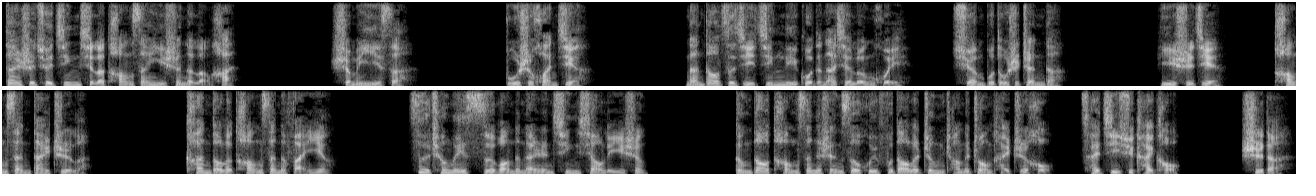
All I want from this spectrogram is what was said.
但是却惊起了唐三一身的冷汗。什么意思？不是幻境？难道自己经历过的那些轮回全部都是真的？一时间。唐三呆滞了，看到了唐三的反应，自称为死亡的男人轻笑了一声。等到唐三的神色恢复到了正常的状态之后，才继续开口：“是的，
